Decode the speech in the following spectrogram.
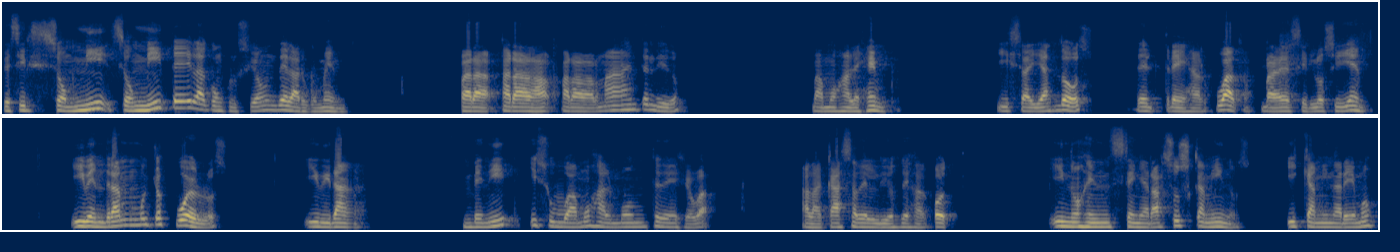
Es decir, se se omite la conclusión del argumento. Para, para, para dar más entendido, vamos al ejemplo. Isaías 2, del 3 al 4, va a decir lo siguiente. Y vendrán muchos pueblos y dirán, venid y subamos al monte de Jehová, a la casa del Dios de Jacob, y nos enseñará sus caminos, y caminaremos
